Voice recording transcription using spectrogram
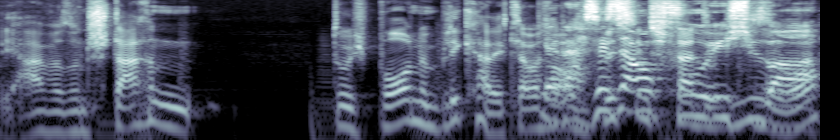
ja, so einen starren durchbohrenden Blick hat. Ich glaube, das, ja, das ist auch furchtbar.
